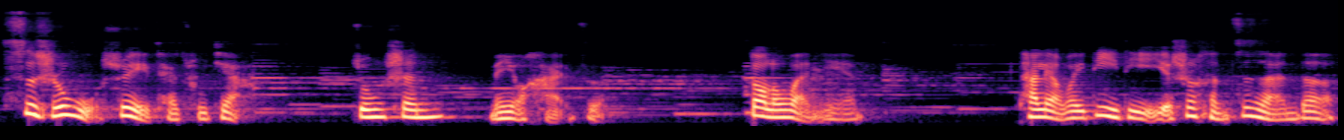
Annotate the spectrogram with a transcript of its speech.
四十五岁才出嫁，终身没有孩子。到了晚年，他两位弟弟也是很自然的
